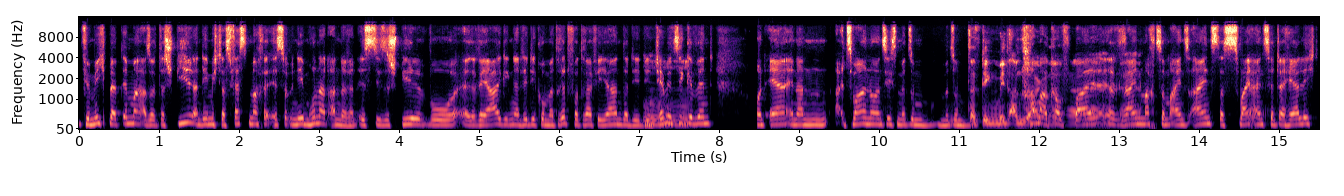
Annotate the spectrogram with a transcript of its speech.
für mich bleibt immer, also das Spiel, an dem ich das festmache, ist neben 100 anderen, ist dieses Spiel, wo äh, Real gegen Atletico Madrid vor drei, vier Jahren da die, die Champions League mhm. gewinnt und er in einem 92. mit so einem, mit so einem Ansage, Hammerkopfball ne? ja, ja, ja. reinmacht zum 1-1, das 2-1 hinterherliegt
